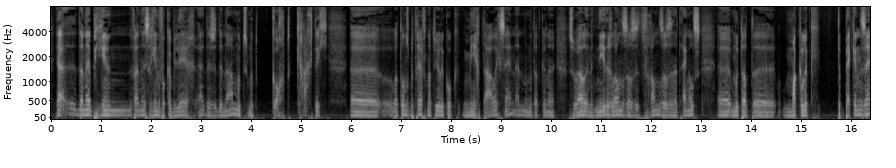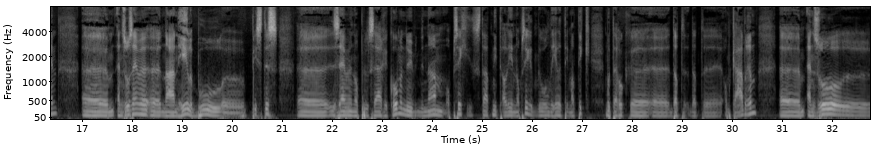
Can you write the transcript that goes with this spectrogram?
ja, dan, heb je geen, dan is er geen vocabulaire. Dus de naam moet, moet kort, krachtig, eh, wat ons betreft natuurlijk ook meertalig zijn. En we moeten dat kunnen, zowel in het Nederlands als het Frans als in het Engels, eh, moet dat eh, makkelijk te bekken zijn. Ehm, en zo zijn we eh, na een heleboel eh, pistes eh, zijn we op Pulsar gekomen. Nu, de naam op zich staat niet alleen op zich, de hele thematiek moet daar ook dat, dat omkaderen. Ehm, en zo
